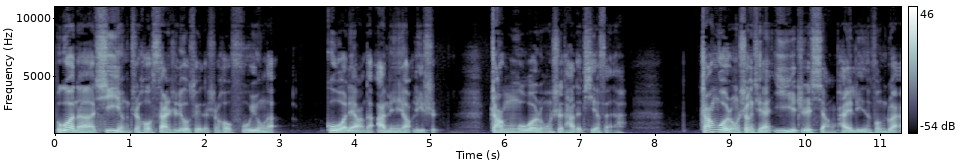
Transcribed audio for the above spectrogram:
不过呢，息影之后，三十六岁的时候服用了过量的安眠药离世。张国荣是他的铁粉啊。张国荣生前一直想拍《林凤传》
